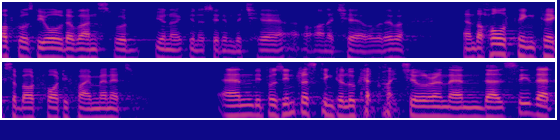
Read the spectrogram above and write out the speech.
Of course, the older ones would, you know, you know, sit in the chair, on a chair or whatever. And the whole thing takes about 45 minutes. And it was interesting to look at my children and uh, see that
